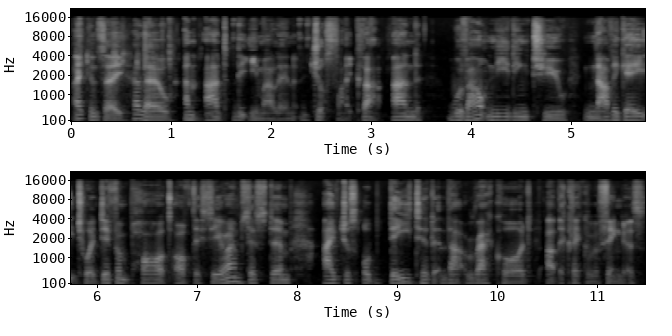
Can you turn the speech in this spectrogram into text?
I can say hello and add the email in just like that. And without needing to navigate to a different part of the CRM system, I've just updated that record at the click of a fingers.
